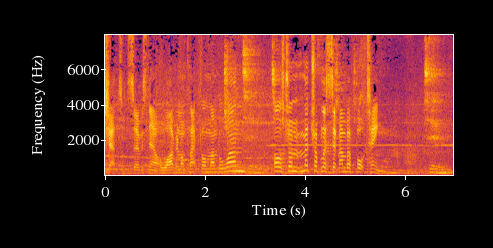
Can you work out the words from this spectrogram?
Chatswood service now arriving on platform number one. Alstom Metropolis set number 14. Two.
